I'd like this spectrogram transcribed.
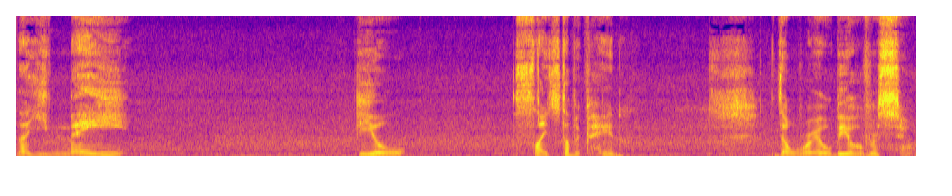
Now you may feel slight stomach pain. But don't worry, it will be over soon.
